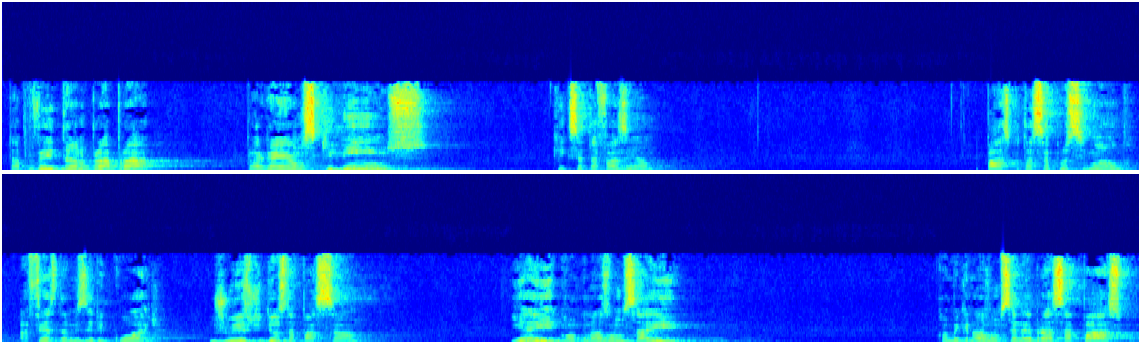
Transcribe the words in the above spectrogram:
Está aproveitando para ganhar uns quilinhos? O que você está fazendo? Páscoa está se aproximando, a festa da misericórdia, o juízo de Deus está passando. E aí, como que nós vamos sair? Como é que nós vamos celebrar essa Páscoa?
